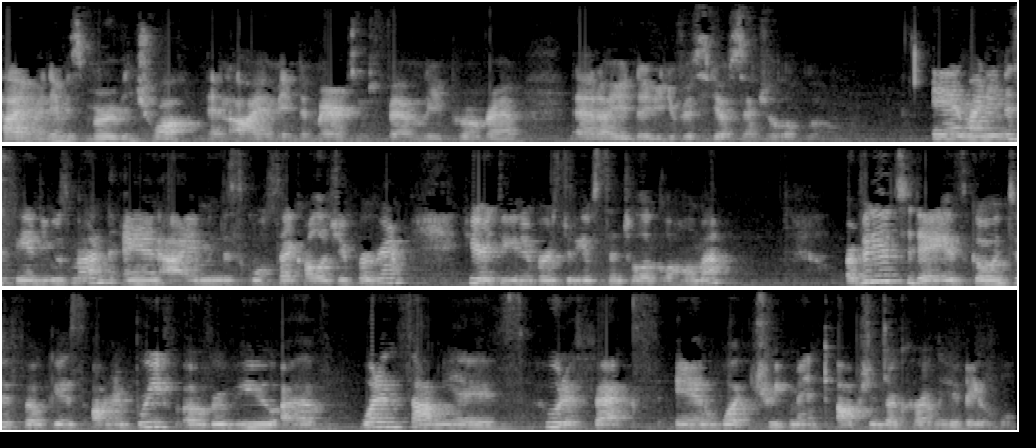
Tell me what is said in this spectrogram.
Hi, my name is Mervyn Chua, and I am in the Marriage and Family Program at uh, the University of Central Oklahoma. And my name is Sandy Guzman, and I am in the School Psychology Program here at the University of Central Oklahoma. Our video today is going to focus on a brief overview of what insomnia is, who it affects, and what treatment options are currently available.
